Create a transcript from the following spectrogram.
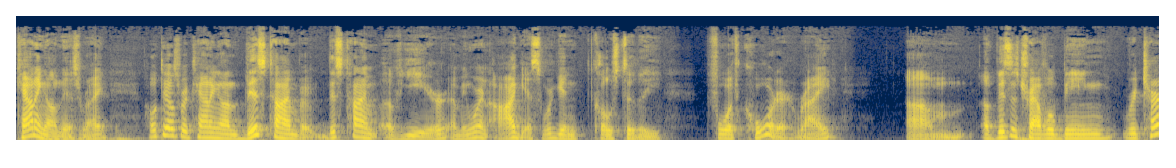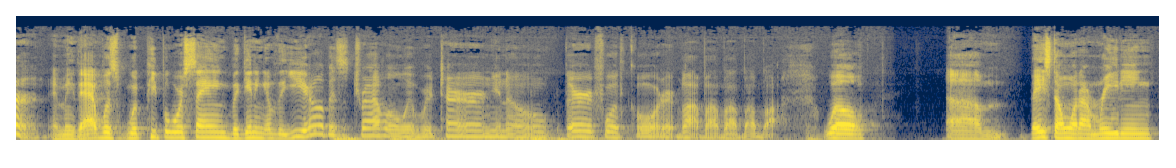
counting on this, right? Hotels were counting on this time this time of year. I mean, we're in August. We're getting close to the fourth quarter, right? Um, of business travel being returned. I mean, that was what people were saying beginning of the year. Oh, business travel will return, you know, third, fourth quarter, blah, blah, blah, blah, blah. Well, um, based on what I'm reading,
